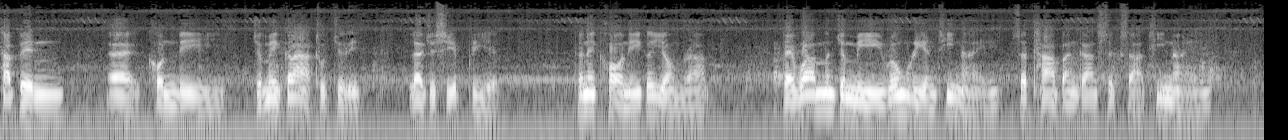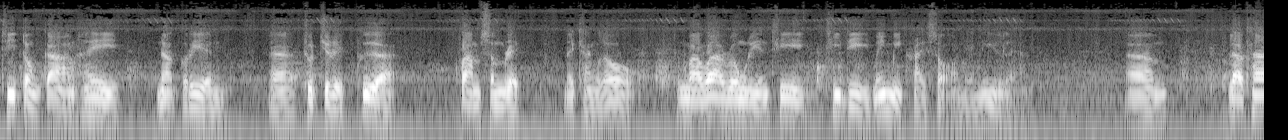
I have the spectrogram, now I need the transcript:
ถ้าเป็นคนดีจะไม่กล้าทุจริต แล้วจะเสียเปรียบถ้าในข้อนี้ก็ยอมรับ แต่ว่ามันจะมีโรงเรียนที่ไหน สถาบันการศึกษาที่ไหน ที่ต้องการให้นักเรียนทุจริตเพื่อความสำเร็จในทางโลกทมาว่าโรงเรียนที่ที่ดีไม่มีใครสอนอย่างนี้อยู่แล้ว แล้วถ้า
